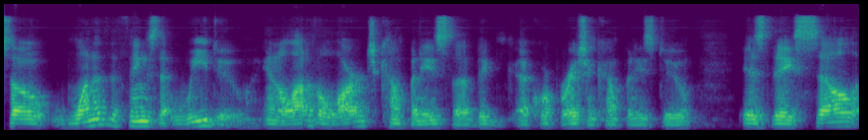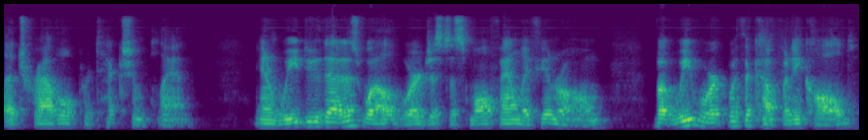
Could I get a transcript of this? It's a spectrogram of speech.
So, one of the things that we do, and a lot of the large companies, the big uh, corporation companies do, is they sell a travel protection plan. And we do that as well. We're just a small family funeral home, but we work with a company called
